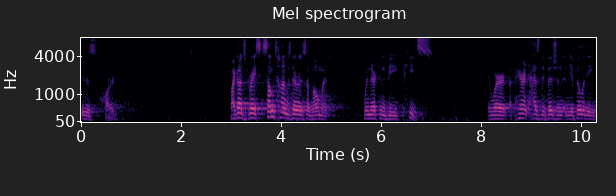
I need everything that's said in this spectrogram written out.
it is hard. By God's grace, sometimes there is a moment when there can be peace and where a parent has the vision and the ability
